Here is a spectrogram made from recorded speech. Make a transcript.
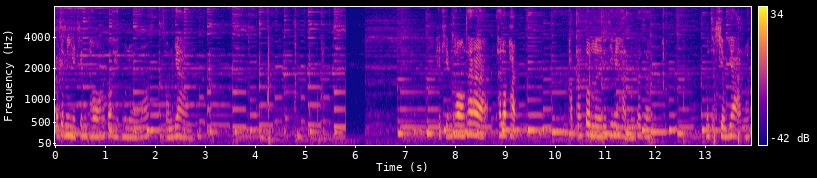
ก็จะมีเห็ดเข็มทองแล้วก็เห็ดหูหนูเนาะสองอย่าง เห็ดเข็มทองถ้าถ้าเราผัดผัดทั้งต้นเลยโดยที่ไม่หั่นมันก็จะ มันจะเคี้ยวยากเนาะ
